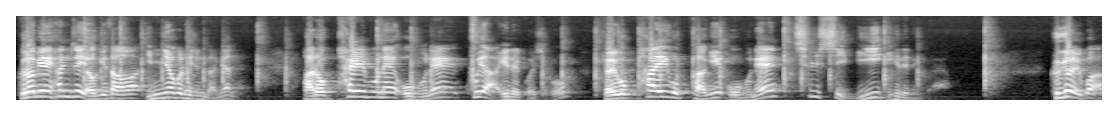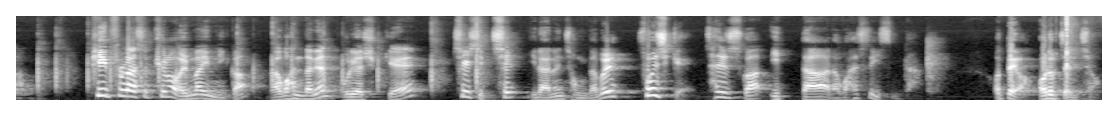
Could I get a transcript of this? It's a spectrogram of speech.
그러면 현재 여기서 입력을 해준다면 바로 8분의 5분의 9야 이게 될 것이고 결국 파이 곱하기 5분의 72 이게 되는 거예요. 그 결과 P 플러스 Q는 얼마입니까? 라고 한다면 우리가 쉽게 77이라는 정답을 손쉽게 찾을 수가 있다라고 할 수 있습니다. 어때요? 어렵지 않죠?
